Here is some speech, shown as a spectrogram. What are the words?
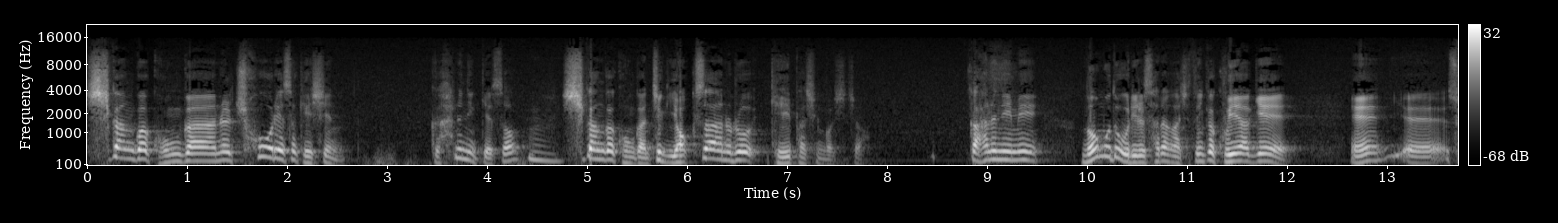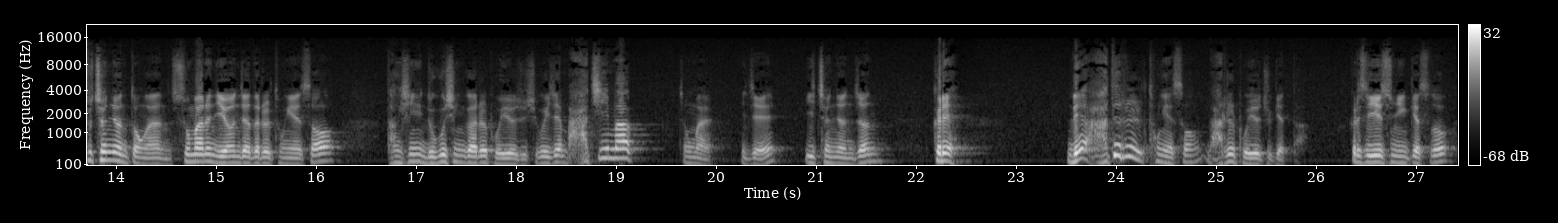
시간과 공간을 초월해서 계신 그 하느님께서 음. 시간과 공간, 즉 역사 안으로 개입하신 것이죠. 그러니까 하느님이 너무도 우리를 사랑하셨다. 그러니까 구약의 예, 예, 수천 년 동안 수많은 예언자들을 통해서 당신이 누구신가를 보여주시고 이제 마지막 정말 이제 2000년 전 그래 내 아들을 통해서 나를 보여주겠다. 그래서 예수님께서도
